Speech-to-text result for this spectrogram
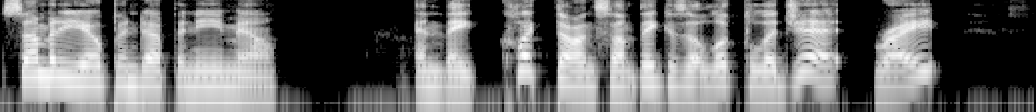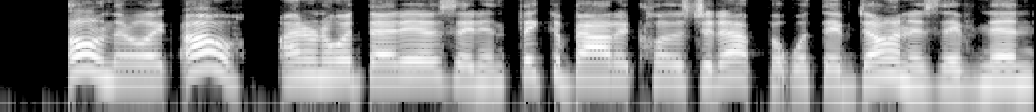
Somebody opened up an email and they clicked on something because it looked legit, right? Oh, and they're like, oh, I don't know what that is. They didn't think about it, closed it up. But what they've done is they've then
